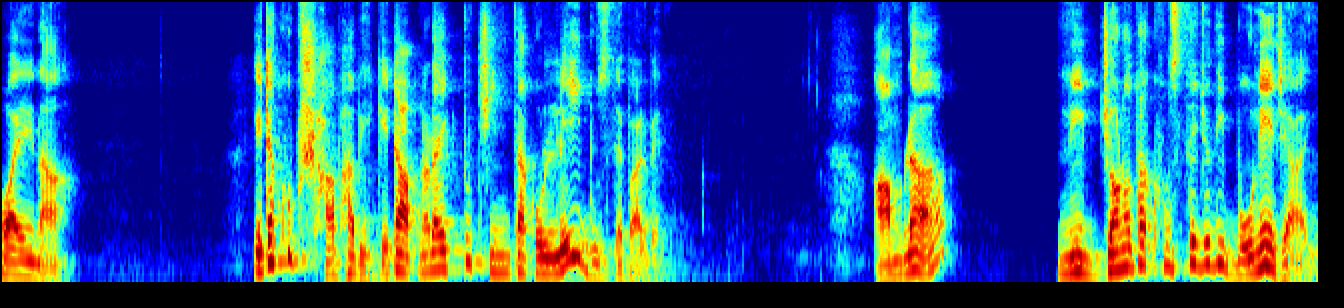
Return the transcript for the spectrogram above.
হয় না। এটা খুব স্বাভাবিক, এটা আপনারা একটু চিন্তা করলেই বুঝতে পারবেন। আমরা নির্জনতা খুঁজতে যদি বনে যাই,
